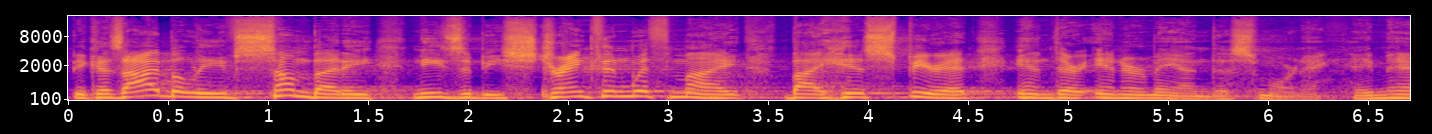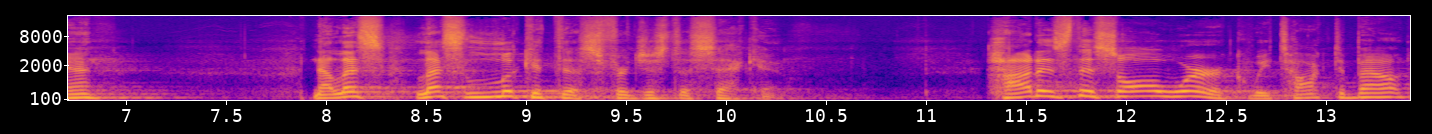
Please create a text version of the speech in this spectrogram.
Because I believe somebody needs to be strengthened with might by His Spirit in their inner man this morning. Amen. Now let's, let's look at this for just a second. How does this all work? We talked about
